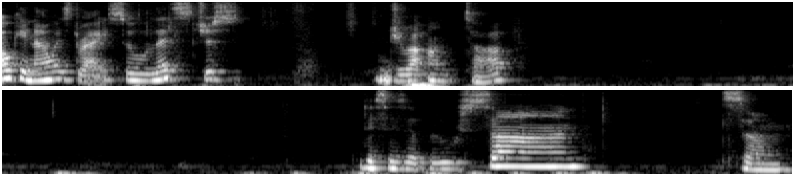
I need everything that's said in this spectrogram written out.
Okay, now it's dry. So let's just draw on top. This is a blue sun, some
